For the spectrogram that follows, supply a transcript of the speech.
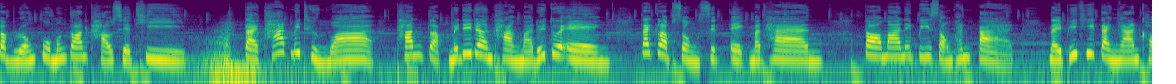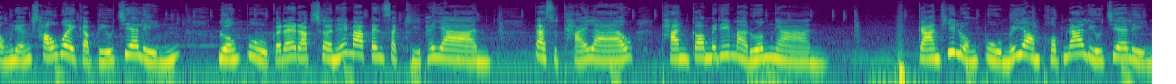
กับหลวงปู่มังกรขาวเสียที แต่คาดไม่ถึงว่าท่านกลับไม่ได้เดินทางมาด้วยตัวเอง แต่กลับส่งสิทธิเอกมาแทน ต่อมาในปี 2008 ในพิธีแต่งงานของเหลียงเฉาเว่ยกับหลิวเจียหลิง หลวงปู่ก็ได้รับเชิญให้มาเป็นสักขีพยาน แต่สุดท้ายแล้ว ท่านก็ไม่ได้มาร่วมงาน การที่หลวงปู่ไม่ยอมพบหน้าหลิวเจียหลิง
